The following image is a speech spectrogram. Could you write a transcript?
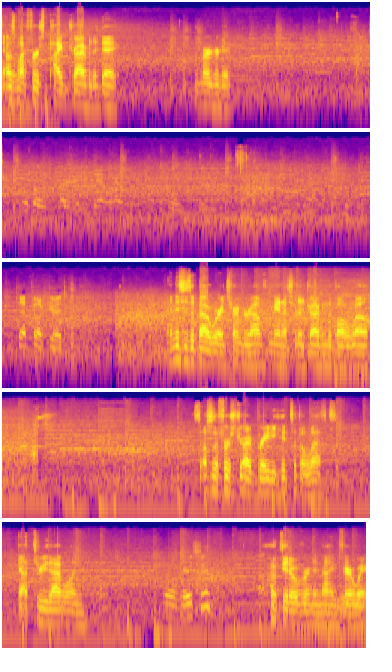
That was my first pipe drive of the day. Murdered it. That felt good. And this is about where it turned around for me and I started driving the ball well. It's also the first drive Brady hit to the left. Got through that one. Oh, hooked it over into 9 fairway.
